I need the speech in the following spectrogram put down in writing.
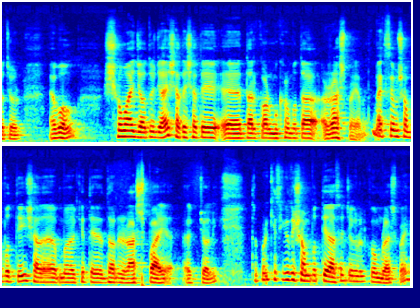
বছর এবং সময় যত যায়, সাথে সাথে তার কর্মক্ষমতা হ্রাস পায়। ম্যাক্সিমাম সম্পত্তি ক্ষেত্রে ধরনের হ্রাস পায় অ্যাকচুয়ালি তারপরে কিছু কিছু সম্পত্তি আছে যেগুলো কম হ্রাস পায়।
